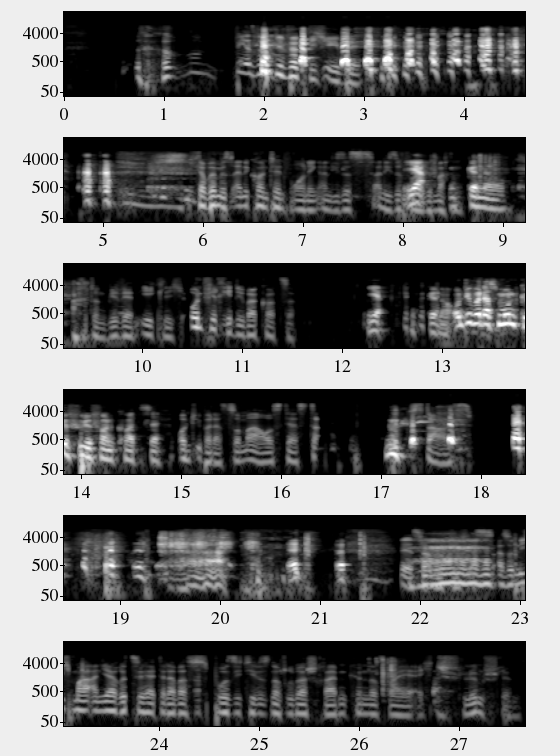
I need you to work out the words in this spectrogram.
Es wird mir wirklich übel. Ich glaube, wir müssen eine Content Warning an, dieses, an diese Folge Ja. machen. Genau, Achtung, wir werden eklig. Und wir reden über Kotze. genau. Und über das Mundgefühl von Kotze. Und über das Sommerhaus der Sta Stars. Ah. Es war wirklich, es, also nicht mal Anja Rützel hätte da was Positives noch drüber schreiben können. Das war ja echt schlimm, schlimm.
